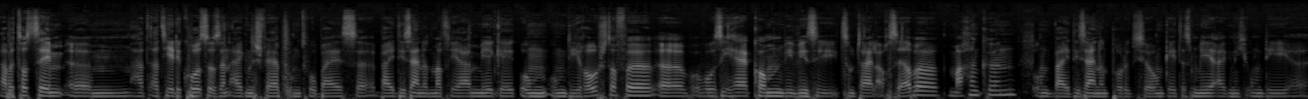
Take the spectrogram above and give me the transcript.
Aber trotzdem ähm, hat, hat jede Kurs so seinen eigenen Schwerpunkt, wobei es äh, bei Design und Material mehr geht um, um die Rohstoffe, äh, wo sie herkommen, wie wir sie zum Teil auch selber machen können. Und bei Design und Produktion geht es mehr eigentlich um die äh,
